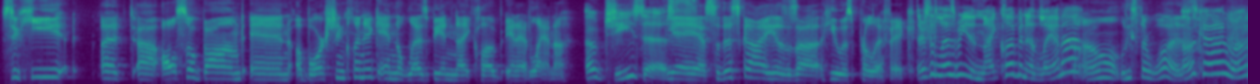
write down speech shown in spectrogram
so he uh, uh, also bombed an abortion clinic and a lesbian nightclub in Atlanta. Oh Jesus! Yeah, yeah. So this guy is uh, he was prolific. There's a lesbian nightclub in Atlanta. Oh, at least there was. Okay, well.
